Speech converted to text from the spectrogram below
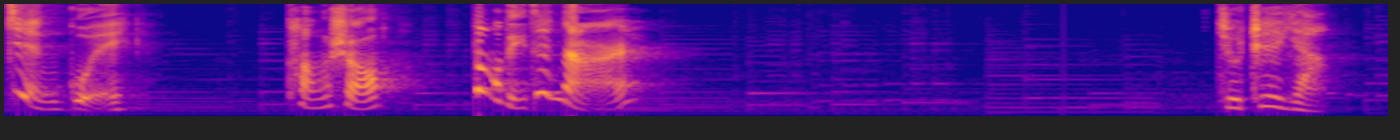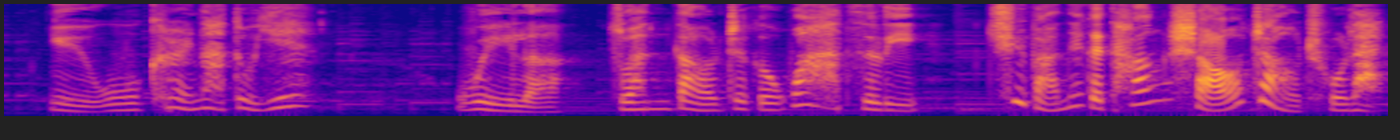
见鬼，汤勺到底在哪儿？就这样，女巫科尔纳杜耶为了钻到这个袜子里。去把那个汤勺找出来，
